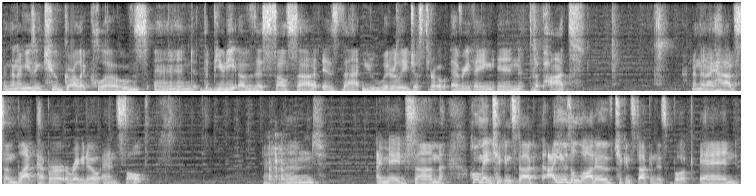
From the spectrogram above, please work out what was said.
And then I'm using two garlic cloves. And the beauty of this salsa is that you literally just throw everything in the pot. And then I have some black pepper, oregano, and salt. And I made some homemade chicken stock. I use a lot of chicken stock in this book and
